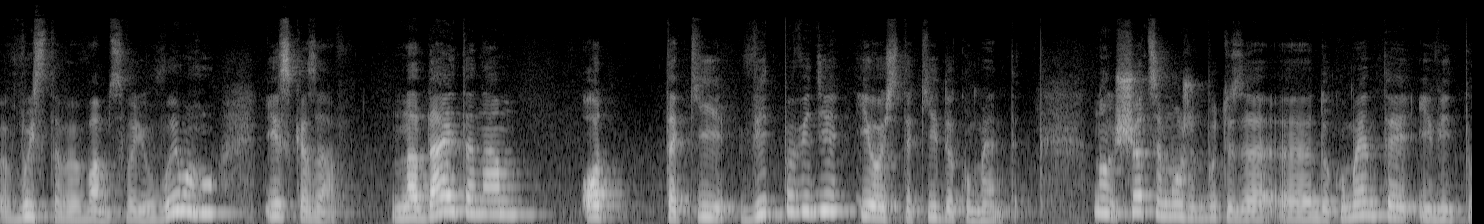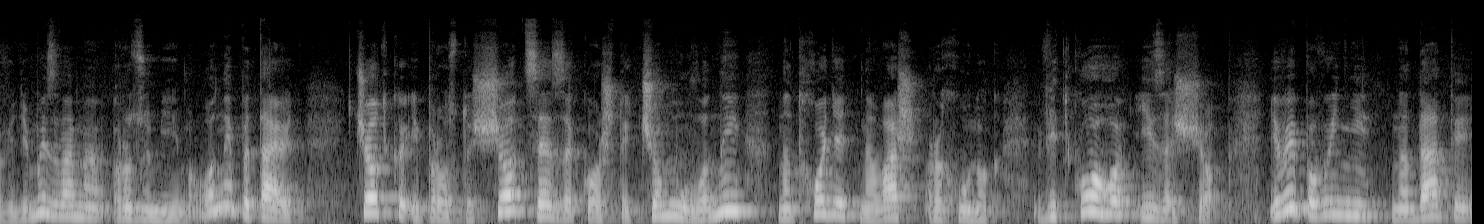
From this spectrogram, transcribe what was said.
виставив вам свою вимогу і сказав: надайте нам от такі відповіді і ось такі документи. Ну, що це можуть бути за е, документи і відповіді? Ми з вами розуміємо. Вони питають чітко і просто, що це за кошти, чому вони надходять на ваш рахунок, від кого і за що. І ви повинні надати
